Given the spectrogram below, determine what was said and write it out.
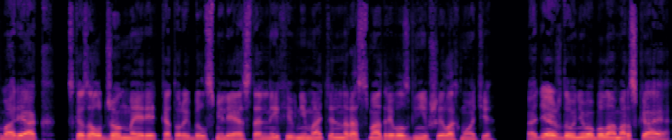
моряк», — сказал Джон Мэри, который был смелее остальных и внимательно рассматривал сгнившие лохмотья. «Одежда у него была морская».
